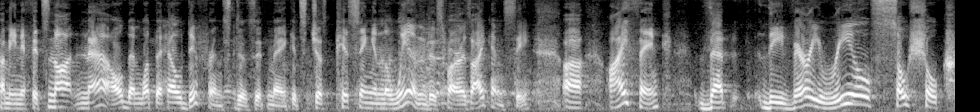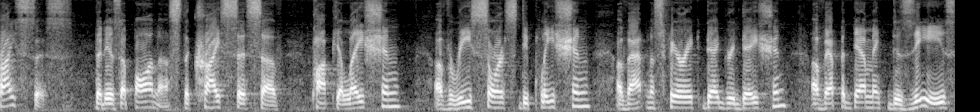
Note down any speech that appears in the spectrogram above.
I mean, if it's not now, then what the hell difference does it make? It's just pissing in the wind as far as I can see. Uh, I think that the very real social crisis that is upon us, the crisis of population, of resource depletion, of atmospheric degradation, of epidemic disease,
